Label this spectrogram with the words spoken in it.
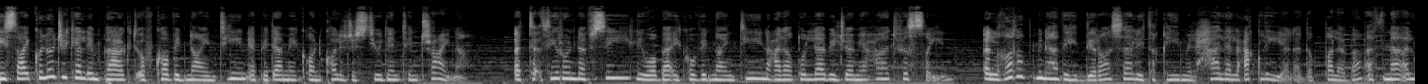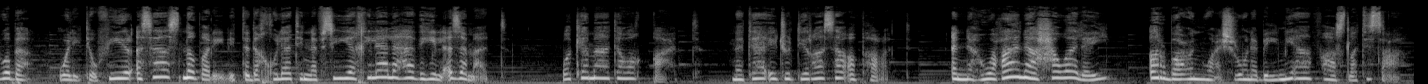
The Psychological Impact of COVID-19 Epidemic on College Students in China. التأثير النفسي لوباء كوفيد-19 على طلاب الجامعات في الصين. الغرض من هذه الدراسة لتقييم الحالة العقلية لدى الطلبة أثناء الوباء ولتوفير أساس نظري للتدخلات النفسية خلال هذه الأزمات. وكما توقعت نتائج الدراسة أظهرت أنه عانى حوالي 24.9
